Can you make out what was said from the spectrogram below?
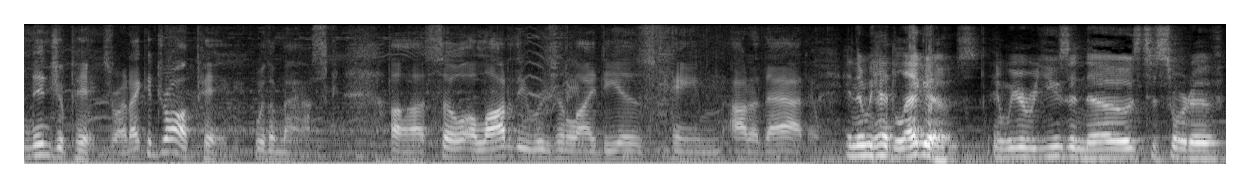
Ninja Pigs, right? I could draw a pig with a mask. Uh, so a lot of the original ideas came out of that. And then we had Legos, and we were using those to sort of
